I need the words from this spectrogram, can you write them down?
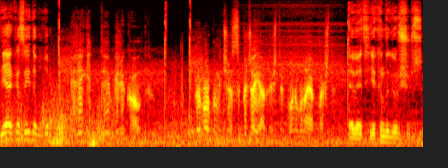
Diğer kasayı da buldum. Biri gitti, biri kaldı. Remorkun içine sıkıca yerleştir. Konumuna yaklaştı. Evet, yakında görüşürüz.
